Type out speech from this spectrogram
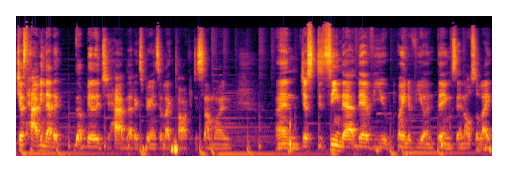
just having that ability to have that experience of like talking to someone and just seeing that their view point of view on things and also like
